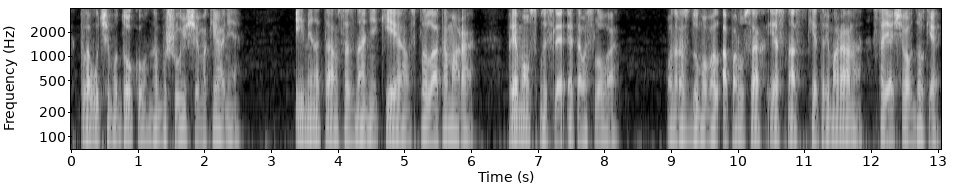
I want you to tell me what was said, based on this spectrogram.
к плавучему доку на бушующем океане. Именно там в сознании Кеа всплыла Тамара, в прямом смысле этого слова. Он раздумывал о парусах и оснастке тримарана, стоящего в доке,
